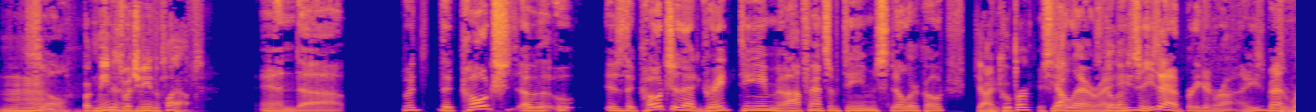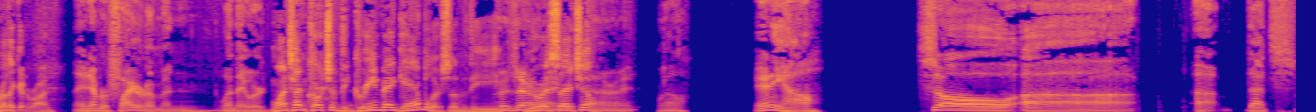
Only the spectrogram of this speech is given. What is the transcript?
Mhm. So But mean is what you need in the playoffs. and uh, but the coach of is the coach of that great team, offensive team, still their coach? John Cooper, He's still Yeah, there, right? still there. He's he's had a pretty good run. He's a been really good run. They never fired him, and when they were One time coach of the Green Bay Gamblers of the that right? USHL. All right. Well, anyhow, so uh, uh, that's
